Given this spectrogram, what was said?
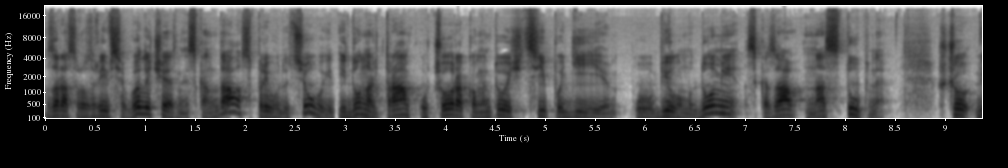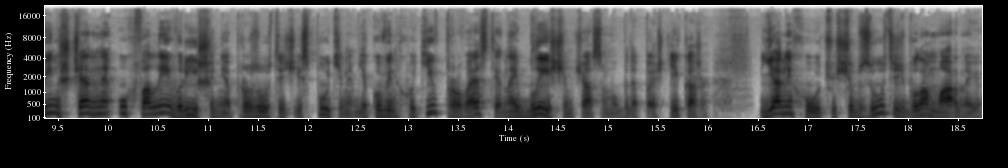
Зараз розгрівся величезний скандал з приводу цього, і Дональд Трамп учора, коментуючи ці події у Білому домі, сказав наступне що він ще не ухвалив рішення про зустріч із Путіним, яку він хотів провести найближчим часом у Будапешті, і каже: Я не хочу, щоб зустріч була марною.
